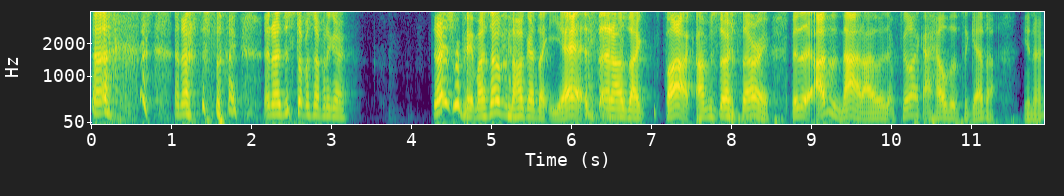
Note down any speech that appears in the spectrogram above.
Uh, and I was just like, and I just stopped myself and I go, "Did I just repeat myself?" And the whole crowd's like, "Yes." And I was like, "Fuck, I'm so sorry." But other than that, I feel like I held it together. You know.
